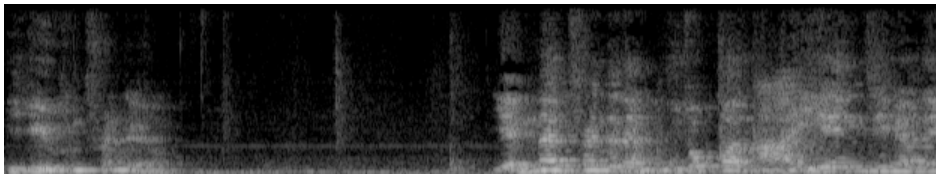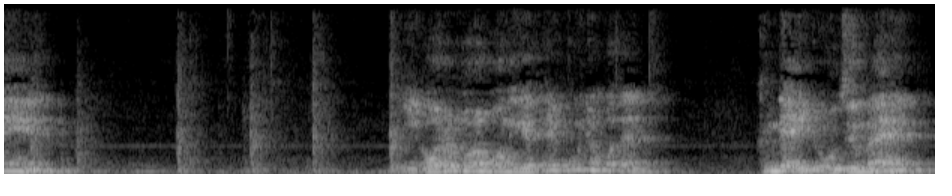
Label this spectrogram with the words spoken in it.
이게 요즘 트렌드예요. 옛날 트렌드는 무조건 ing면은 이거를 물어보는 게 대부분이었거든. 근데 요즘은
